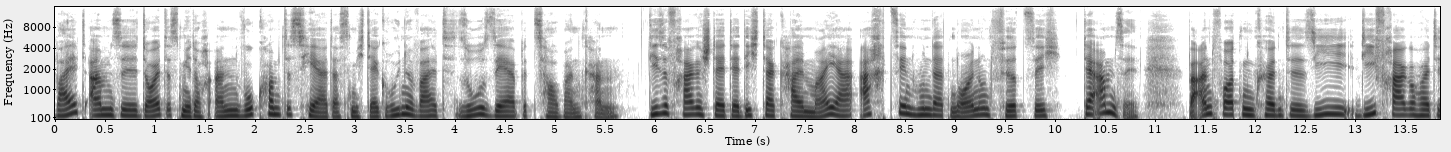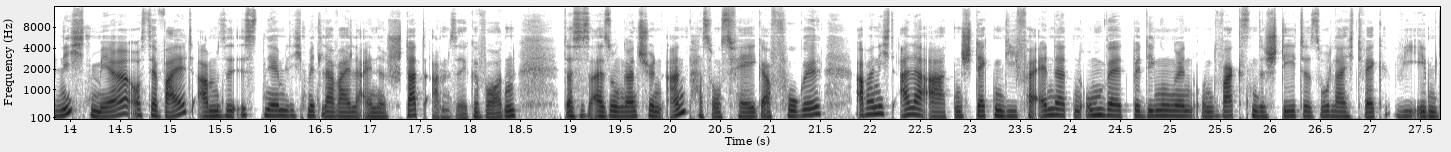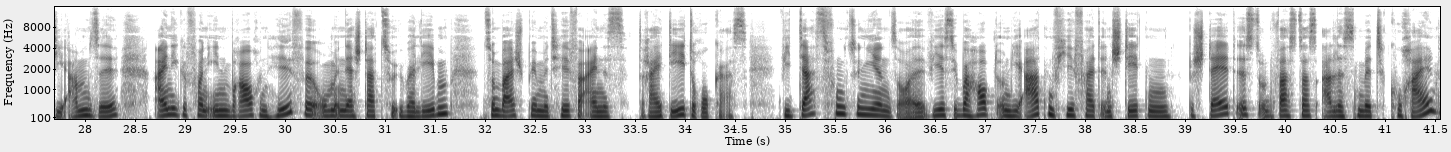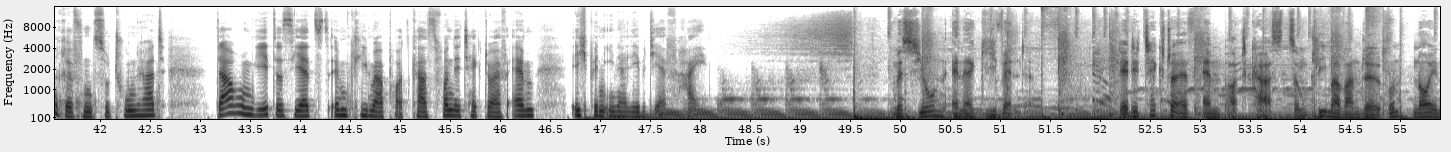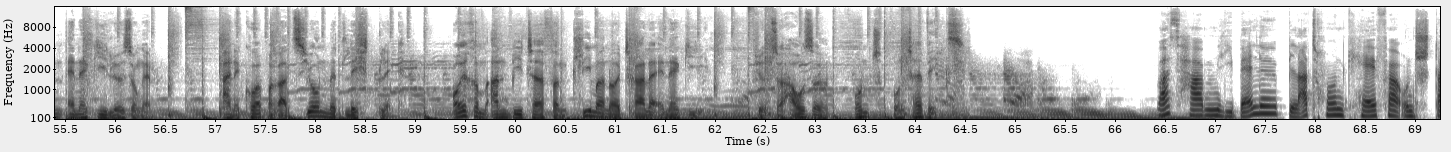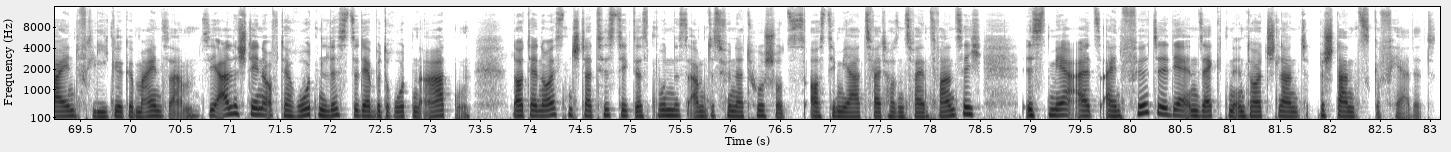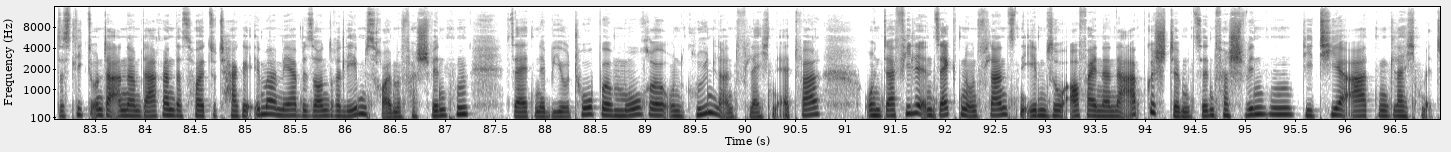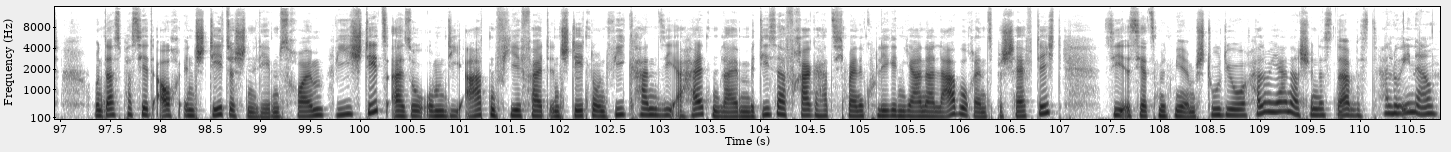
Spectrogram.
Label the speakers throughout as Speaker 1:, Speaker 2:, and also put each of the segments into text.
Speaker 1: Waldamsel, deut es mir doch an, wo kommt es her, dass mich der grüne Wald so sehr bezaubern kann? Diese Frage stellt der Dichter Karl Mayer 1849 der Amsel. Beantworten könnte sie die Frage heute nicht mehr. Aus der Waldamsel ist nämlich mittlerweile eine Stadtamsel geworden. Das ist also ein ganz schön anpassungsfähiger Vogel, aber nicht alle Arten stecken die veränderten Umweltbedingungen und wachsende Städte so leicht weg wie eben die Amsel. Einige von ihnen brauchen Hilfe, um in der Stadt zu überleben, zum Beispiel mit Hilfe eines 3D-Druckers. Wie das funktionieren soll, wie es überhaupt um die Artenvielfalt in Städten bestellt ist und was das alles mit Korallenriffen zu tun hat, Darum geht es jetzt im Klimapodcast von Detektor FM. Ich bin Ina Lebedjew. Hi.
Speaker 2: Mission Energiewende. Der Detektor FM Podcast zum Klimawandel und neuen Energielösungen. Eine Kooperation mit Lichtblick, eurem Anbieter von klimaneutraler Energie für zu Hause und unterwegs.
Speaker 1: Was haben Libelle, Blatthornkäfer und Steinfliege gemeinsam? Sie alle stehen auf der roten Liste der bedrohten Arten. Laut der neuesten Statistik des Bundesamtes für Naturschutz aus dem Jahr 2022 ist mehr als ein Viertel der Insekten in Deutschland bestandsgefährdet. Das liegt unter anderem daran, dass heutzutage immer mehr besondere Lebensräume verschwinden, seltene Biotope, Moore und Grünlandflächen etwa. Und da viele Insekten und Pflanzen ebenso aufeinander abgestimmt sind, verschwinden die Tierarten gleich mit. Und das passiert auch in städtischen Lebensräumen. Wie steht es also um die Artenvielfalt in Städten und wie kann sie erhalten bleiben? Mit dieser Frage hat sich meine Kollegin Jana Laborenz beschäftigt. Sie ist jetzt mit mir im Studio. Hallo Jana, schön, dass du da bist.
Speaker 3: Hallo Ina.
